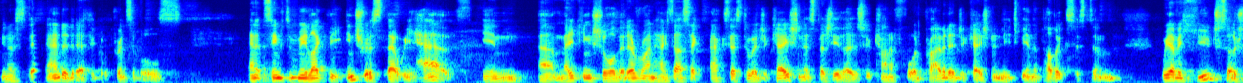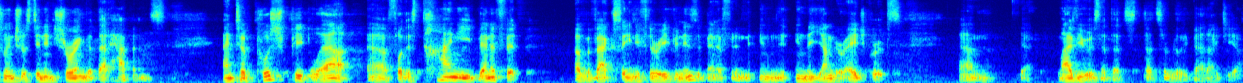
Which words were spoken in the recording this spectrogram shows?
you know, standard ethical principles. And it seems to me like the interest that we have in um, making sure that everyone has access to education, especially those who can't afford private education and need to be in the public system, we have a huge social interest in ensuring that that happens. And to push people out uh, for this tiny benefit of a vaccine, if there even is a benefit in, in, the, in the younger age groups, um, yeah, my view is that that's, that's a really bad idea.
